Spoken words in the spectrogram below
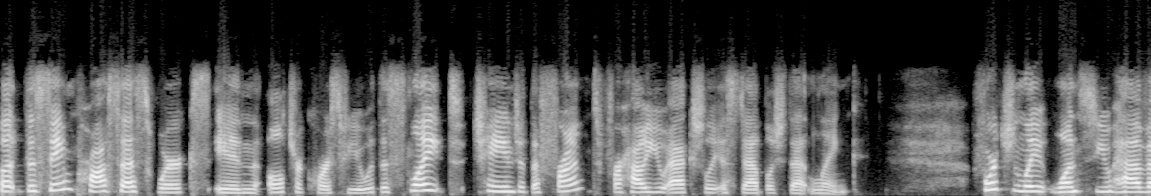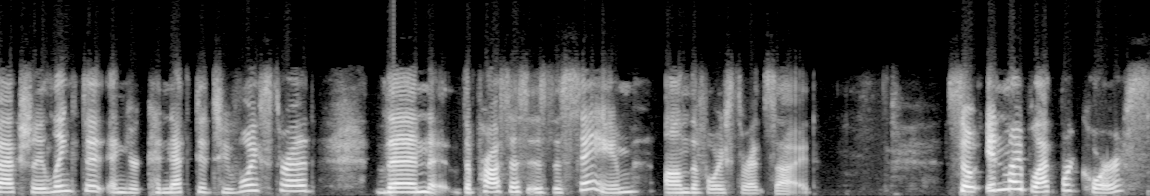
but the same process works in Ultra Course View with a slight change at the front for how you actually establish that link. Fortunately, once you have actually linked it and you're connected to VoiceThread, then the process is the same on the VoiceThread side. So in my Blackboard course,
